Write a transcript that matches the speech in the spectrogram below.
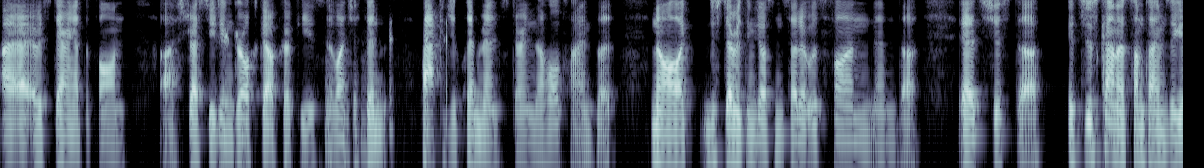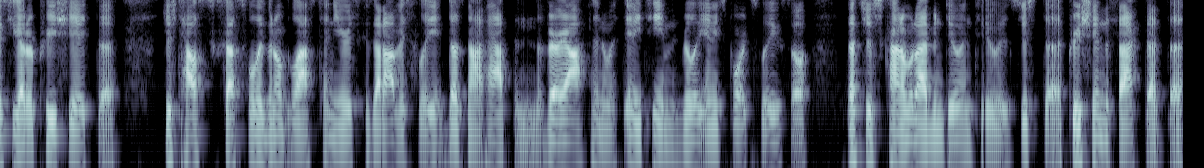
I, I was staring at the phone, uh, stress eating Girl Scout cookies, a bunch of thin package of Thin Mints during the whole time. But no, like just everything Justin said, it was fun, and uh, yeah, it's just uh, it's just kind of sometimes I guess you got to appreciate the just how successful they've been over the last 10 years because that obviously does not happen very often with any team in really any sports league. So that's just kind of what I've been doing too is just uh, appreciating the fact that uh,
